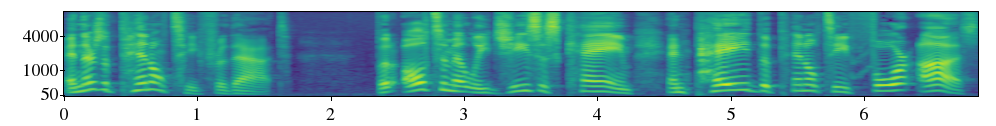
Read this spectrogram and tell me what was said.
And there's a penalty for that. But ultimately, Jesus came and paid the penalty for us.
